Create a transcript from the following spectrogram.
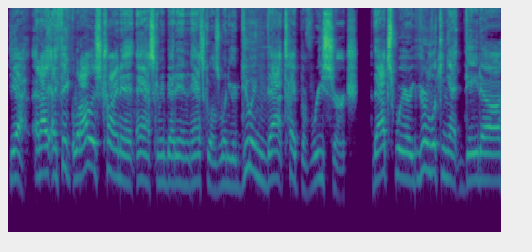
Yeah. And I, I think what I was trying to ask, maybe I didn't ask, was when you're doing that type of research, That's where you're looking at data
